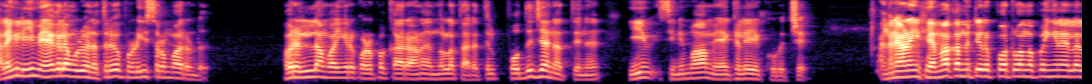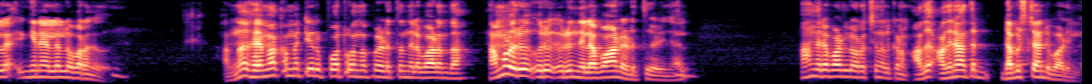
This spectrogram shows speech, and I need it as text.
അല്ലെങ്കിൽ ഈ മേഖല മുഴുവൻ എത്രയോ പ്രൊഡ്യൂസർമാരുണ്ട്. അവരെല്ലാം ഭയങ്കര കുഴപ്പക്കാരാണ് എന്നുള്ള തരത്തിൽ പൊതുജനത്തിന് ഈ സിനിമാ മേഖലയെക്കുറിച്ച്. അങ്ങനെയാണെങ്കിൽ ഹേമ കമ്മിറ്റി റിപ്പോർട്ട് വന്നപ്പോൾ ഇങ്ങനെയല്ലല്ലോ ഇങ്ങനെയല്ലല്ലോ പറഞ്ഞത്. അന്ന് ഹേമ കമ്മിറ്റി റിപ്പോർട്ട് വന്നപ്പോൾ എടുത്ത നിലപാടെന്താ? നമ്മളൊരു ഒരു ഒരു നിലപാട് എടുത്തു കഴിഞ്ഞാൽ ആ നിലപാടിൽ ഉറച്ചു നിൽക്കണം. അത് അതിനകത്ത് ഡബിൾ സ്റ്റാൻഡ് പാടില്ല.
